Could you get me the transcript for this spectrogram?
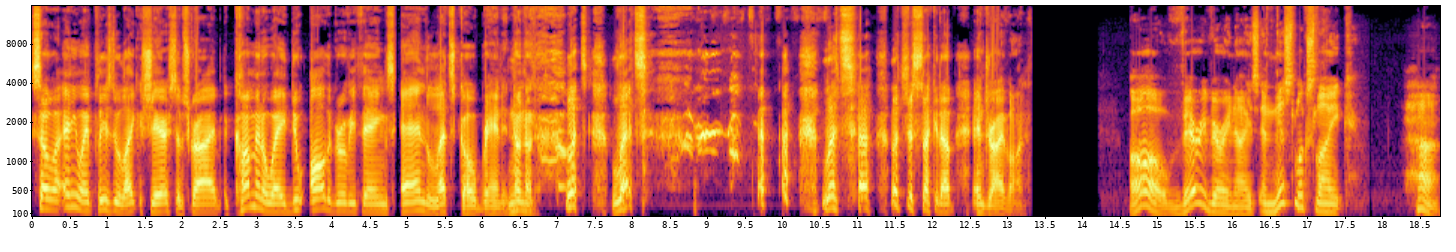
So uh, anyway, please do like, share, subscribe, comment away, do all the groovy things, and let's go, Brandon. No, no, no. let's let's let's uh, let's just suck it up and drive on. Oh, very very nice. And this looks like, huh?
